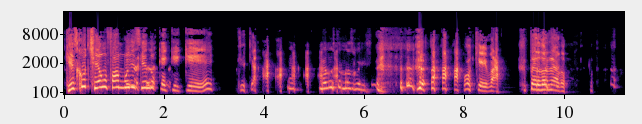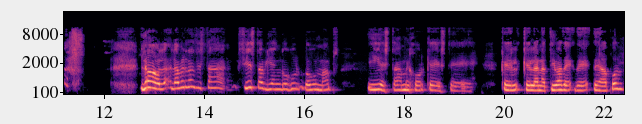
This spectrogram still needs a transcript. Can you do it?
Que escuché a un fan muy diciendo que, que, que, Me gusta más, güey. ok, va, perdonado. No, la, la verdad está, sí está bien Google, Google Maps y está mejor que este, que, el- que la nativa de, de, Apple,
